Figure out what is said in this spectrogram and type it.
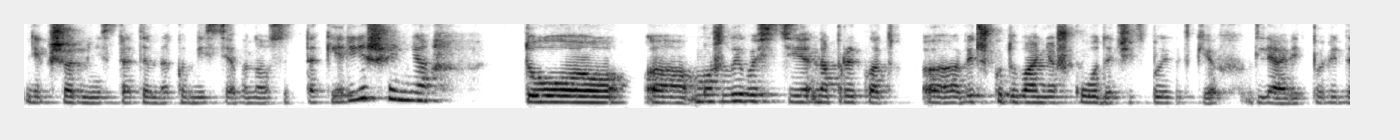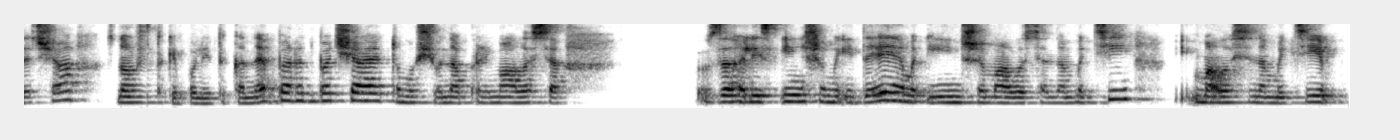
якщо адміністративна комісія виносить таке рішення, то е, можливості, наприклад, е, відшкодування шкоди чи збитків для відповідача знову ж таки політика не передбачає, тому що вона приймалася взагалі з іншими ідеями, і інше малося на меті, малося на меті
